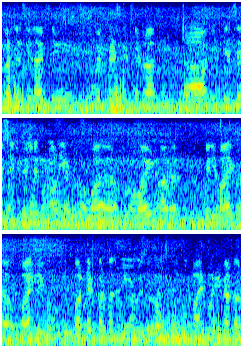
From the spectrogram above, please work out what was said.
Emergency life saving equipment, etc. Uh, in such situation, we need to avoid, uh, avoid or uh, minimize the fire risk. For that purpose, we use uh, fire monitors or.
